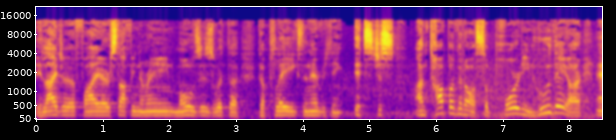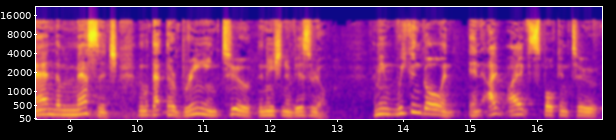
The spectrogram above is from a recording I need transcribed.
Elijah, fire, stopping the rain, Moses with the, the plagues and everything. It's just on top of it all, supporting who they are and the message that they're bringing to the nation of Israel. I mean, we can go and, and I've, I've spoken to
